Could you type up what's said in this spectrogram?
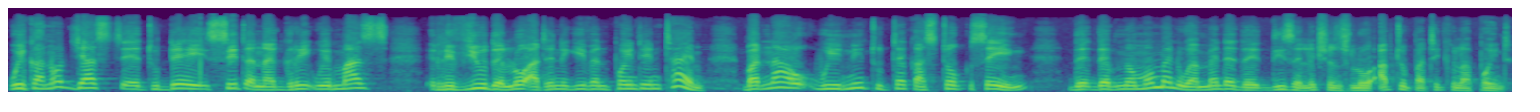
we cannot just uh, today sit and agree. We must review the law at any given point in time. But now we need to take a stock saying the, the moment we amended the, these elections law up to a particular point,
